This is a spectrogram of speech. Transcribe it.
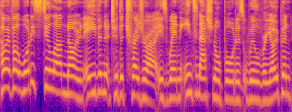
However, what is still unknown, even to the Treasurer, is when international borders will reopen.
